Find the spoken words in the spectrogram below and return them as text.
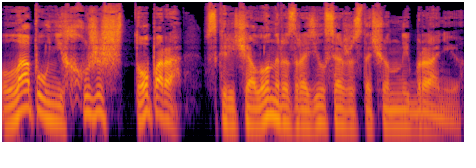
Лапы у них хуже штопора!» — вскричал он и разразился ожесточенной бранью.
